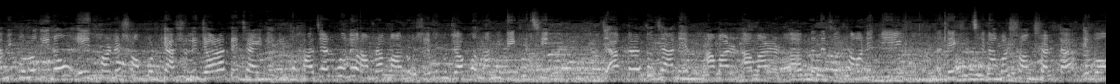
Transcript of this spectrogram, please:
আমি কোনোদিনও এই ধরনের সম্পর্কে আসলে জড়াতে চাইনি। কিন্তু হাজার হলেও আমরা মানুষ এবং যখন আমি দেখেছি যে, আপনারা তো জানেন, আমার আমার আপনাদের মধ্যে অনেকেই দেখেছেন আমার সংসারটা এবং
